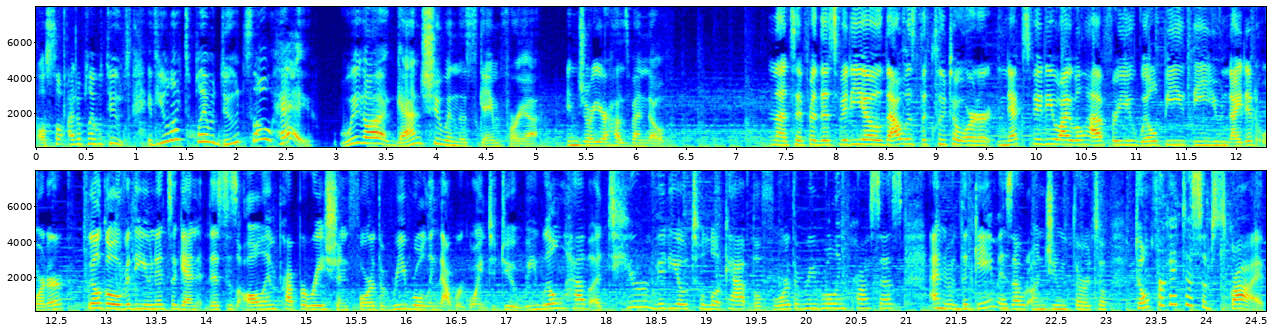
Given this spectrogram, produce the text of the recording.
Also, I don't play with dudes. If you like to play with dudes though, hey, we got Ganshu in this game for you. Enjoy your husbando. And that's it for this video. That was the Cluto order. Next video I will have for you will be the United Order. We'll go over the units again. This is all in preparation for the re-rolling that we're going to do. We will have a tier video to look at before the re-rolling process. And the game is out on June 3rd. So don't forget to subscribe.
